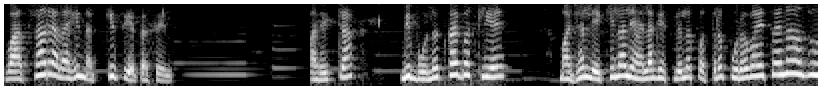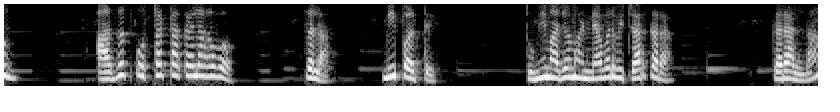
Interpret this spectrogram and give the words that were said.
वाचणाऱ्यालाही नक्कीच येत असेल. अरेच्या मी बोलत काय बसलीये? माझ्या लेखीला लिहायला घेतलेलं पत्र पुरवायचंय ना अजून? आजच पोस्टात टाकायला हवं. चला मी पळते. तुम्ही माझ्या म्हणण्यावर विचार करा. कराल ना?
